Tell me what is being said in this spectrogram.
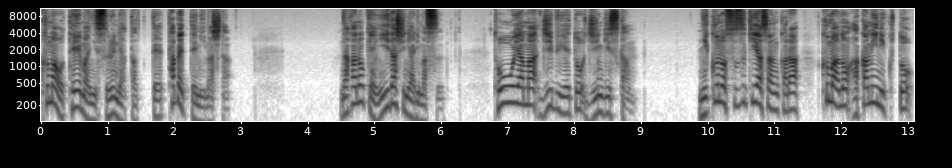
熊をテーマにするにあたって食べてみました。長野県飯田市にあります。遠山ジビエとジンギスカン。肉の鈴木屋さんから熊の赤身肉と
